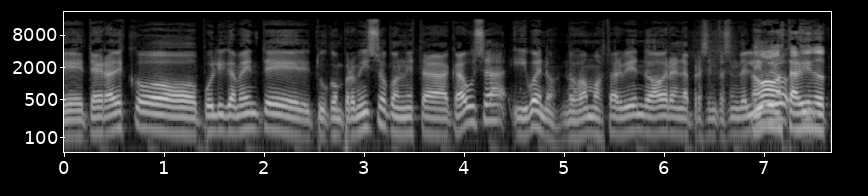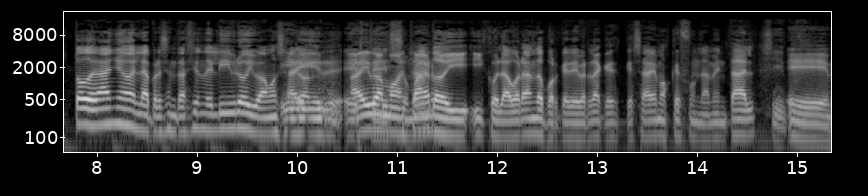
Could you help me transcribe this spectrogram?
eh, te agradezco públicamente tu compromiso con esta causa y bueno, nos vamos a estar viendo ahora en la presentación del Nos libro. vamos a estar viendo todo el año en la presentación del libro y vamos Y a donde- ir ahí este, vamos a sumando estar. y, y colaborando porque de verdad que, que sabemos que es fundamental Sí. eh,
